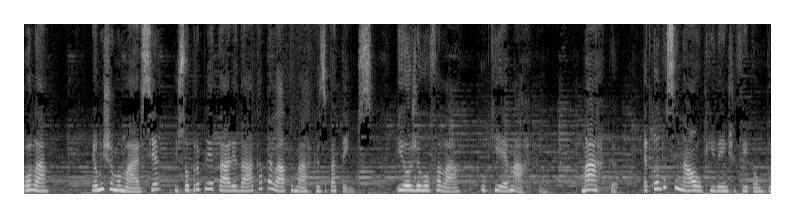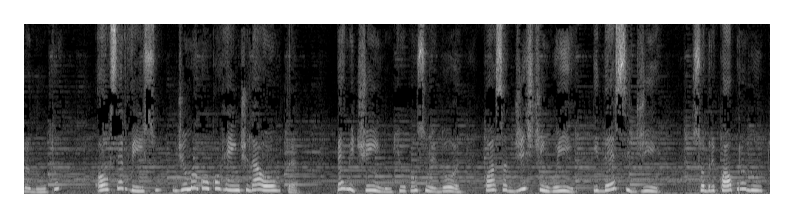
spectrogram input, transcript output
Olá, eu me chamo Márcia e sou proprietária da Acapelato Marcas e Patentes. E hoje eu vou falar o que é marca. Marca é todo sinal que identifica um produto ou serviço de uma concorrente da outra, permitindo que o consumidor possa distinguir e decidir sobre qual produto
